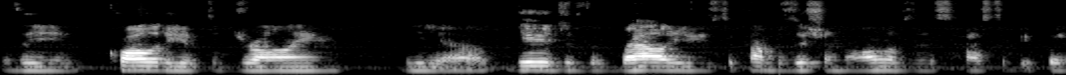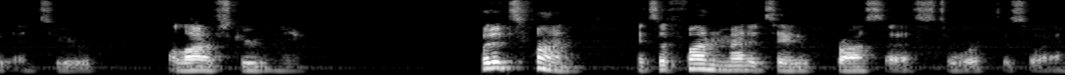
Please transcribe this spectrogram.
the quality of the drawing, the uh, gauge of the values, the composition, all of this has to be put into a lot of scrutiny. But it's fun. It's a fun meditative process to work this way.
